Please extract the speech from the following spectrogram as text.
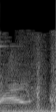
round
